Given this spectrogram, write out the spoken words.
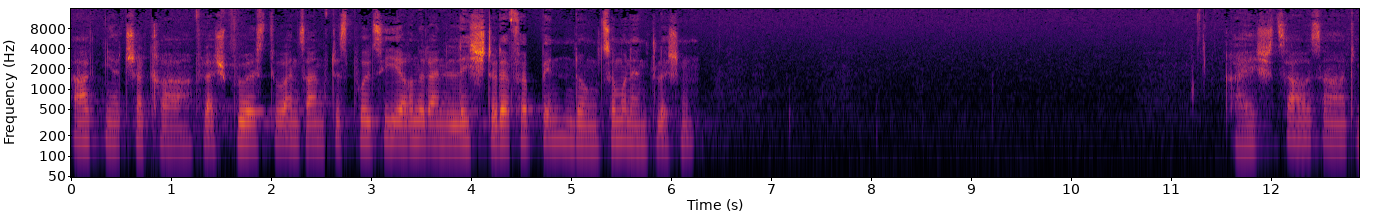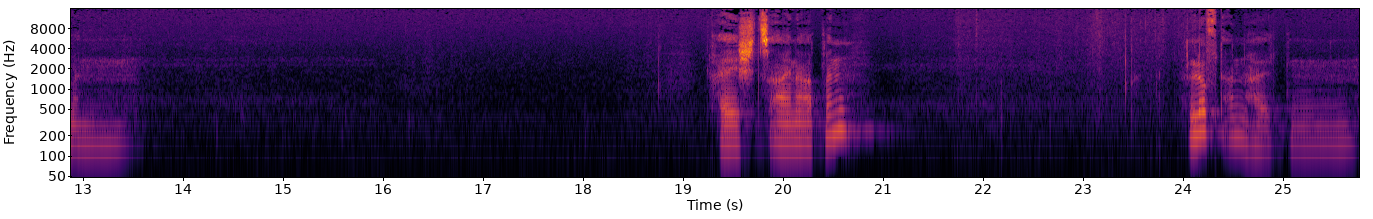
Agnya Chakra, vielleicht spürst du ein sanftes Pulsieren oder ein Licht oder Verbindung zum Unendlichen. Rechts ausatmen. Rechts einatmen. Luft anhalten.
